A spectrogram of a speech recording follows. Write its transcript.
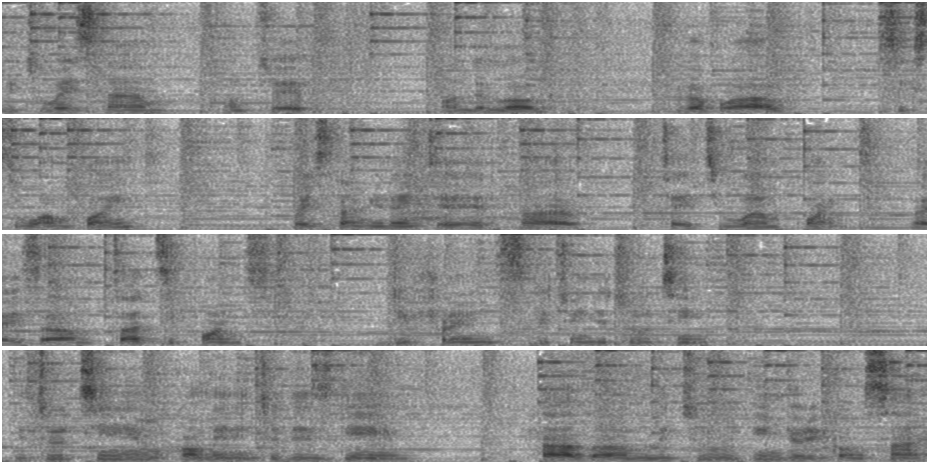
with West Ham on 12 on the log. Liverpool have 61 points. West Ham United have 31 points. There is um 30 points difference between the two teams. The two teams coming into this game have um, little injury concern.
